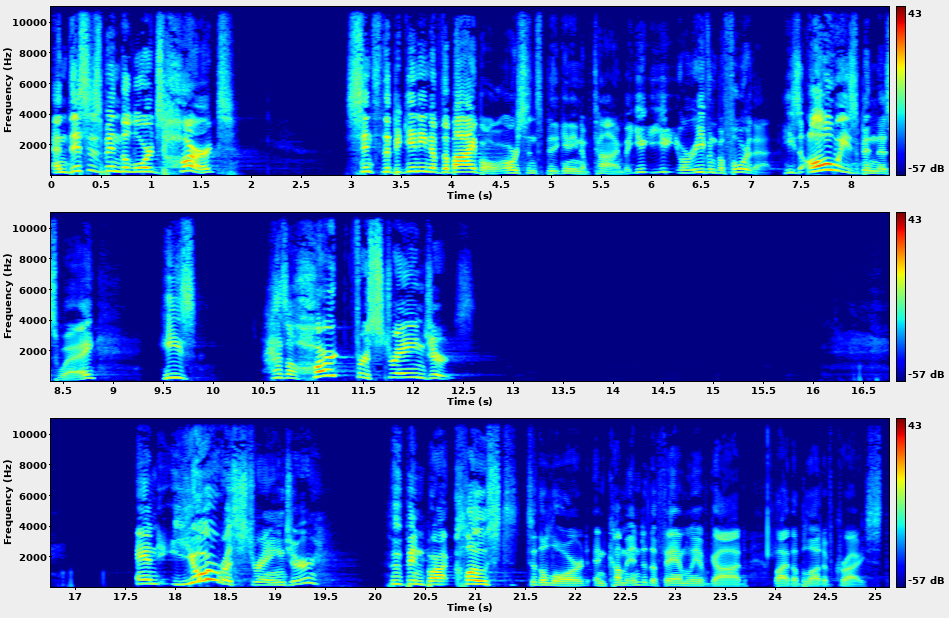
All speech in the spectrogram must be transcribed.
And this has been the Lord's heart since the beginning of the Bible or since the beginning of time, but you, you, or even before that. He's always been this way. He's has a heart for strangers. And you're a stranger who've been brought close to the Lord and come into the family of God by the blood of Christ.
